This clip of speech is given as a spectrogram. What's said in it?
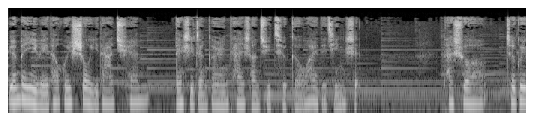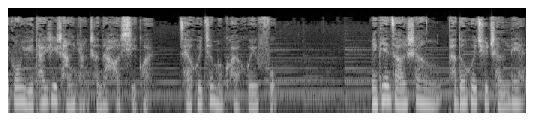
原本以为她会瘦一大圈，但是整个人看上去却格外的精神。她说：“这归功于她日常养成的好习惯，才会这么快恢复。每天早上她都会去晨练，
